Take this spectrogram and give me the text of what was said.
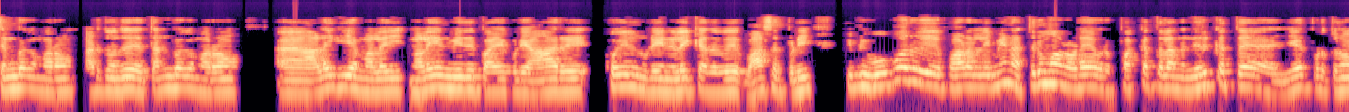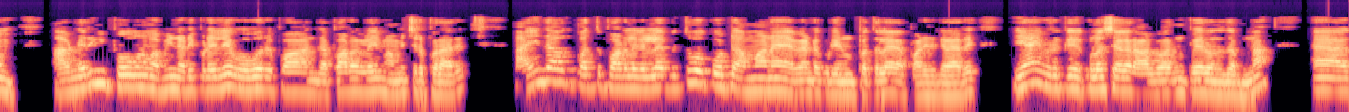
செண்பக மரம் அடுத்து வந்து தன்பக மரம் அழகிய மலை மலையின் மீது பாயக்கூடிய ஆறு கோயிலினுடைய நிலைக்கதவு வாசற்படி இப்படி ஒவ்வொரு பாடல்லையுமே நான் திருமாலோட ஒரு பக்கத்துல அந்த நெருக்கத்தை ஏற்படுத்தணும். நெருங்கி போகணும் அப்படின்னு அடிப்படையிலே ஒவ்வொரு பா அந்த பாடல்களையும் அமைச்சிருக்கிறாரு ஐந்தாவது பத்து பாடல்கள்ல வித்துவக்கோட்டு அம்மான வேண்டக்கூடிய நுட்பத்துல பாடியிருக்கிறாரு. ஏன் இவருக்கு குலசேகர் ஆழ்வார்னு பேர் வந்தது அப்படின்னா ஆஹ்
